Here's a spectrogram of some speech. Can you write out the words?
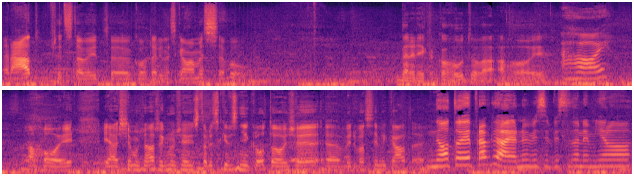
rád představit, koho tady dneska máme s sebou. Benedika Kohoutová, ahoj. Ahoj. Ahoj, já ještě možná řeknu, že historicky vzniklo to, že vy dva si vykáte. No to je pravda, já nevím, jestli by se to nemělo,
